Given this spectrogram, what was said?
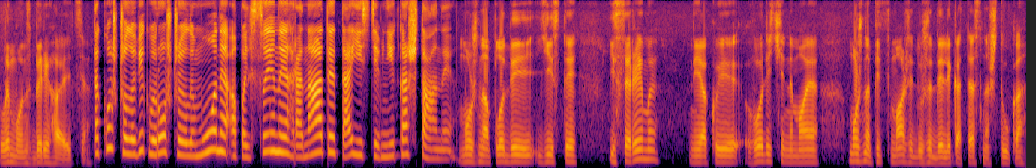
лимон зберігається. Також чоловік вирощує лимони, апельсини, гранати та їстівні каштани. Можна плоди їсти і сирими, ніякої горічі немає. Можна підсмажити, дуже делікатесна штука.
